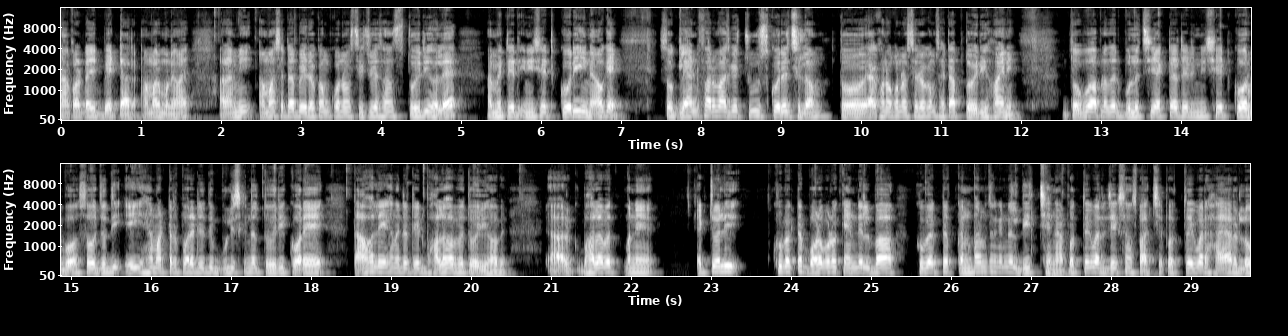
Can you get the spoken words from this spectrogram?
না করাটাই বেটার আমার মনে হয়। আর আমি, আমার সেটাপে এরকম কোনো সিচুয়েশানস তৈরি হলে আমি ট্রেড ইনিশিয়েট করিই না ওকে সো গ্ল্যান্ড ফার্ম আজকে চুজ করেছিলাম। তো এখনও কোনো সেরকম সেট তৈরি হয়নি। তবুও আপনাদের বলেছি একটা ট্রেড ইনিশিয়েট করব। সো যদি এই হ্যামারটার পরে যদি বুলিশ ক্যান্ডেল তৈরি করে, তাহলে এখানে একটা ট্রেড ভালোভাবে তৈরি হবে। আর ভালোভাবে মানে অ্যাকচুয়ালি খুব একটা বড় বড় ক্যান্ডেল বা খুব একটা কনফার্মেশন ক্যান্ডেল দিচ্ছে না। প্রত্যেকবার রিজেকশনস পাচ্ছে। প্রত্যেকবার হায়ার লো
